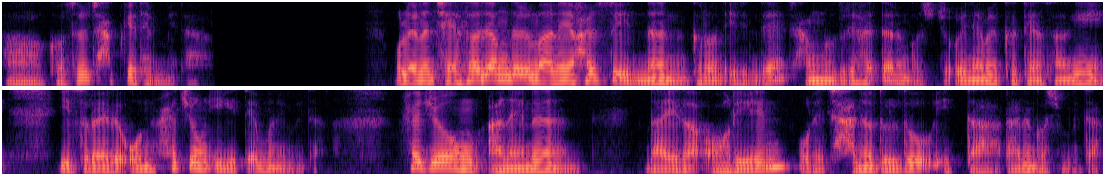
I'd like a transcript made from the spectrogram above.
아, 그것을 잡게 됩니다. 원래는 제사장들만이 할 수 있는 그런 일인데 장로들이 했다는 것이죠. 왜냐하면 그 대상이 이스라엘의 온 회중이기 때문입니다. 회중 안에는 나이가 어린 우리 자녀들도 있다라는 것입니다.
